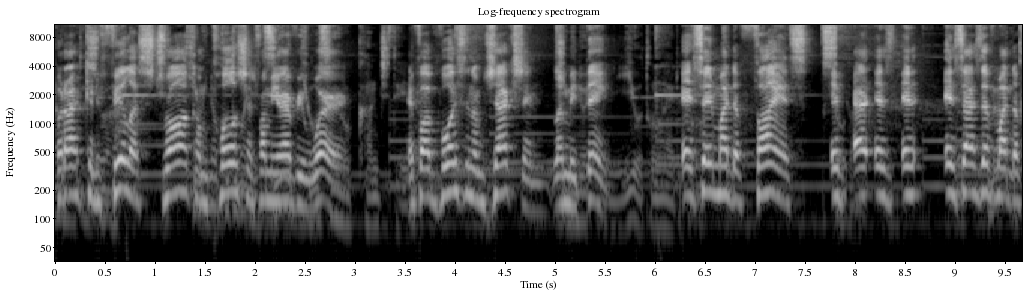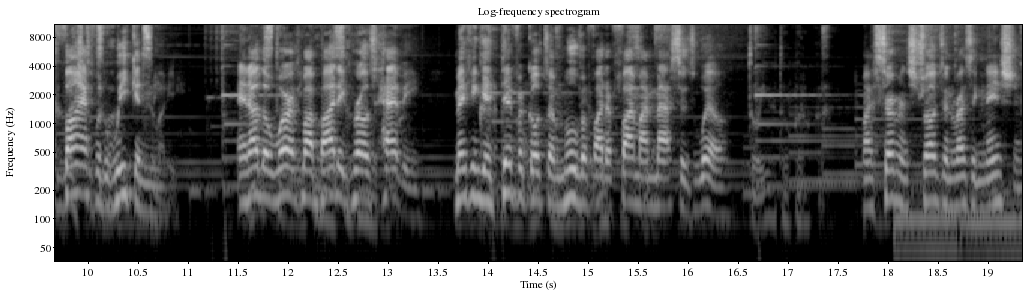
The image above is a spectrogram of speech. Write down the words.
But I can feel a strong compulsion from your every word. If I voice an objection, let me think. It's in my defiance, if, it's, it's as if my defiance would weaken me. In other words, my body grows heavy, making it difficult to move if I defy my master's will. My servant shrugs in resignation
